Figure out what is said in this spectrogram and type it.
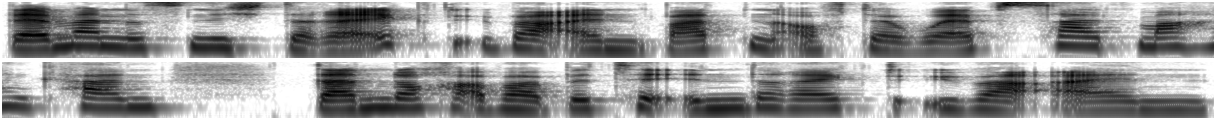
Wenn man es nicht direkt über einen Button auf der Website machen kann, dann doch aber bitte indirekt über einen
